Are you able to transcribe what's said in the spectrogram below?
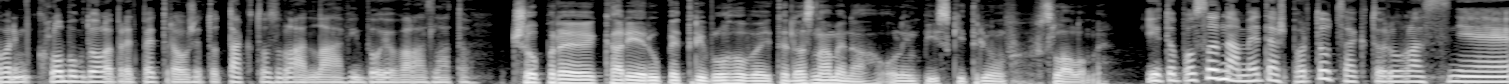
hovorím klobúk dole pred Petrou, že to takto zvládla a vybojovala zlato. Čo pre kariéru Petry Vlhovej teda znamená olimpijský triumf v slalome? Je to posledná meta športovca, ktorú vlastne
